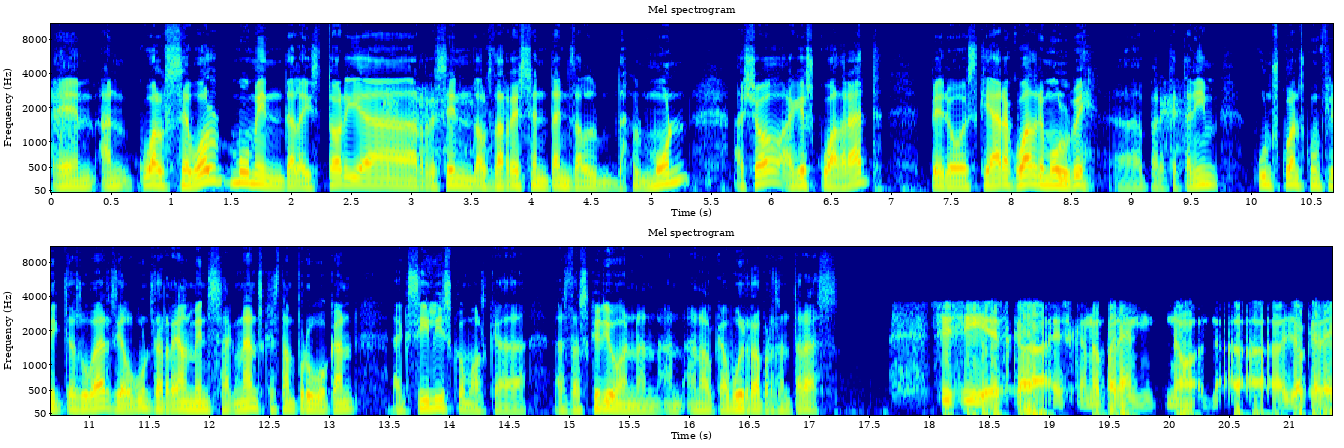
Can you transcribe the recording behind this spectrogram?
Eh, en qualsevol moment de la història recent dels darrers cent anys del, del món, això hagués quadrat, però és que ara quadra molt bé, eh, perquè tenim uns quants conflictes oberts i alguns de realment sagnants que estan provocant exilis com els que es descriuen en, en, en el que avui representaràs. Sí, sí, és que, és que no parem. No, allò que de,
